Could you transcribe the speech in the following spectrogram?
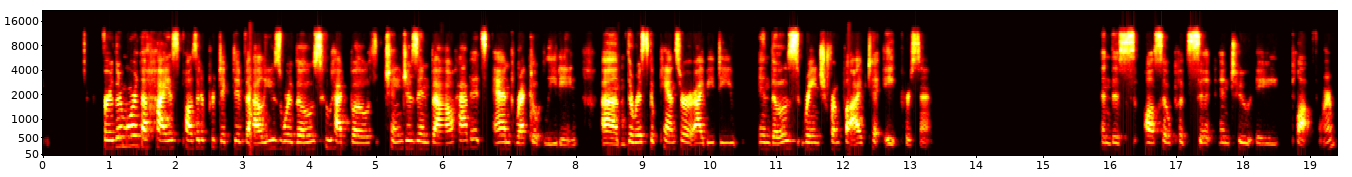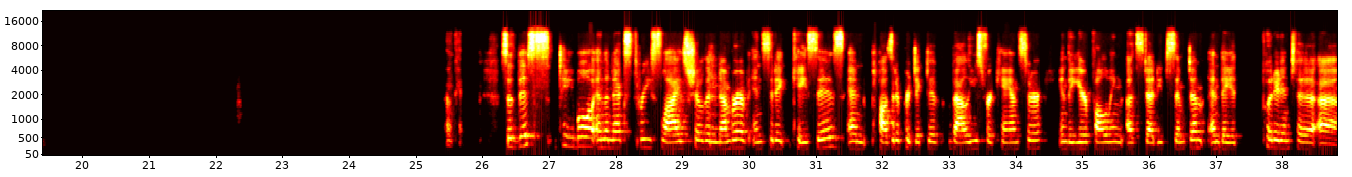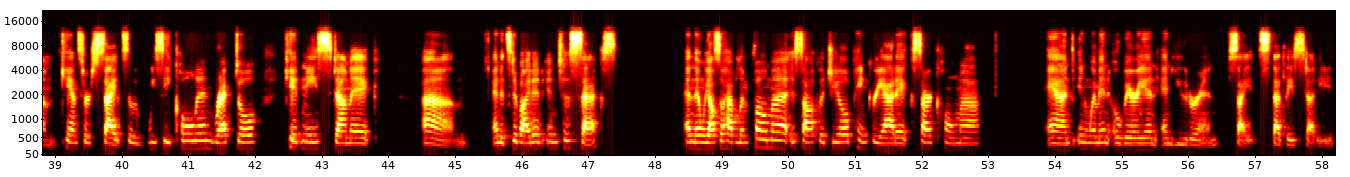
Furthermore, the highest positive predictive values were those who had both changes in bowel habits and rectal bleeding. Um, the risk of cancer or IBD in those ranged from 5 to 8%. And this also puts it into a plot form. Okay, so this table and the next three slides show the number of incident cases and positive predictive values for cancer in the year following a studied symptom, and they put it into um, cancer sites. So we see colon, rectal, kidney, stomach, um, and it's divided into sex. And then we also have lymphoma, esophageal, pancreatic, sarcoma, and in women, ovarian and uterine sites that they studied.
